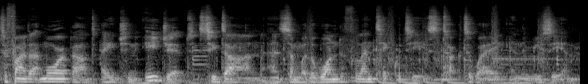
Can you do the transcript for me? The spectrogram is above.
to find out more about ancient Egypt, Sudan, and some of the wonderful antiquities tucked away in the museum.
